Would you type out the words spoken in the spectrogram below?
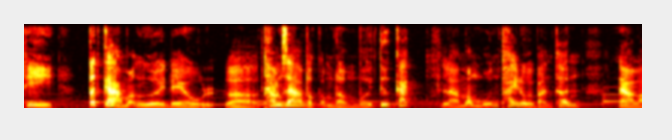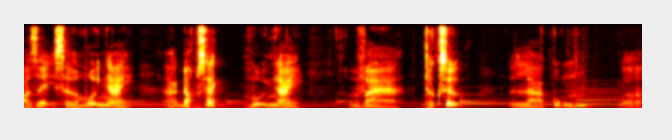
Thì tất cả mọi người đều uh, tham gia vào cộng đồng với tư cách là mong muốn thay đổi bản thân nào là dậy sớm mỗi ngày à, đọc sách mỗi ngày và thực sự là cũng Ờ,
